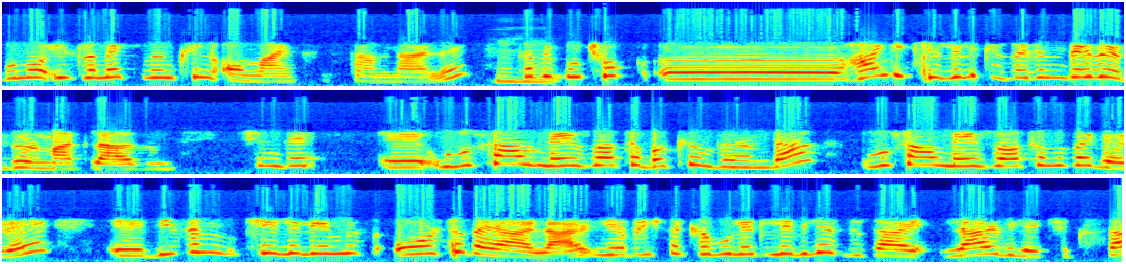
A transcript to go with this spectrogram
Bunu izlemek mümkün online sistemlerle. Hı hı. Tabii bu çok e, hangi kirlilik üzerinde de durmak lazım. Şimdi e, ulusal mevzuata bakıldığında ulusal mevzuatımıza göre e, bizim kirliliğimiz orta değerler ya da işte kabul edilebilir düzeyler bile çıksa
